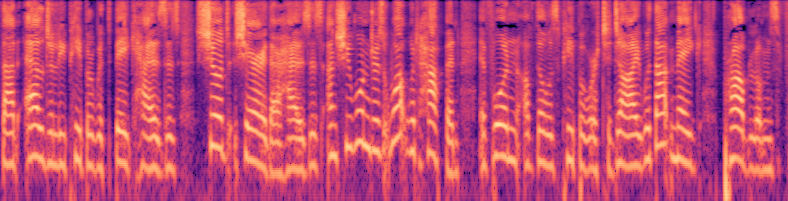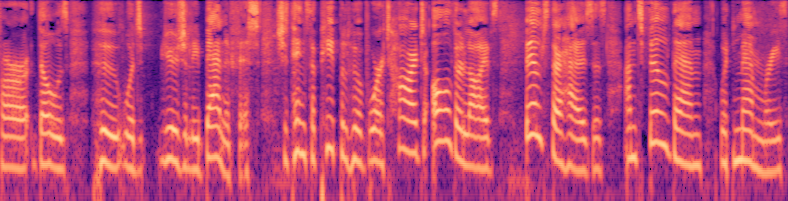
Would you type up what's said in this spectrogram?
that elderly people with big houses should share their houses, and she wonders what would happen if one of those people were to die. Would that make problems for those who would usually benefit? She thinks that people who have worked hard all their lives, built their houses, and filled them with memories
